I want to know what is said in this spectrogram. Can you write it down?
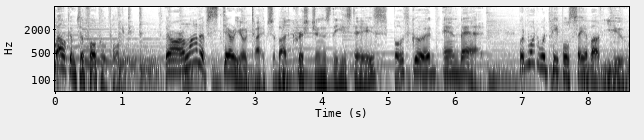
Welcome to Focal Point. There are a lot of stereotypes about Christians these days, both good and bad. But what would people say about you?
